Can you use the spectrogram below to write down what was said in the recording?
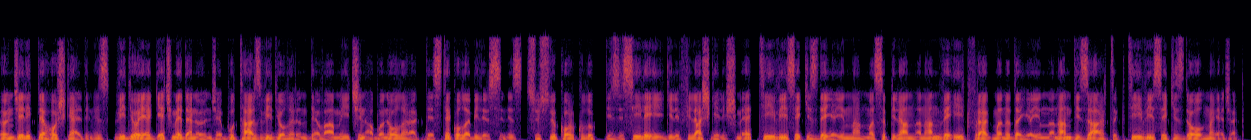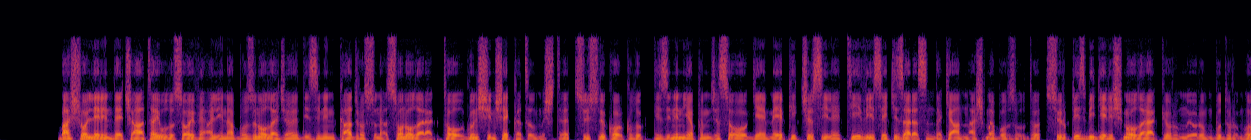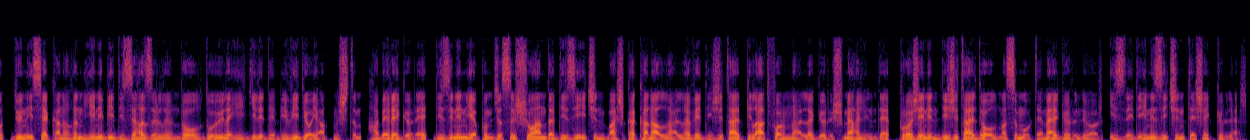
Öncelikle hoş geldiniz. Videoya geçmeden önce bu tarz videoların devamı için abone olarak destek olabilirsiniz. Süslü Korkuluk dizisiyle ilgili flash gelişme, TV8'de yayınlanması planlanan ve ilk fragmanı da yayınlanan dizi artık TV8'de olmayacak. Başrollerinde Çağatay Ulusoy ve Alina Boz'un olacağı dizinin kadrosuna son olarak Tolgun Şimşek katılmıştı. Süslü Korkuluk dizinin yapımcısı OGM Pictures ile TV8 arasındaki anlaşma bozuldu. Sürpriz bir gelişme olarak yorumluyorum bu durumu. Dün ise kanalın yeni bir dizi hazırlığında olduğuyla ilgili de bir video yapmıştım. Habere göre, dizinin yapımcısı şu anda dizi için başka kanallarla ve dijital platformlarla görüşme halinde, projenin dijitalde olması muhtemel görünüyor. İzlediğiniz için teşekkürler.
